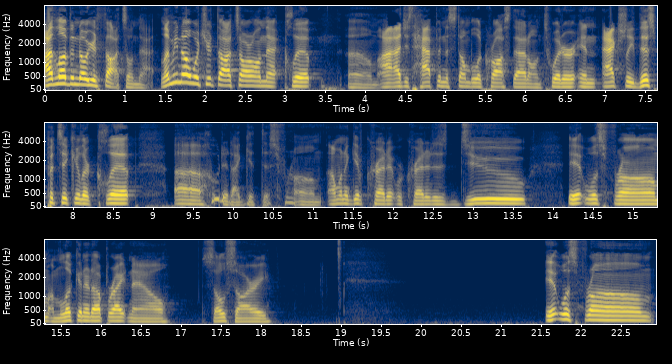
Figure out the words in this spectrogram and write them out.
I'd love to know your thoughts on that. Let me know what your thoughts are on that clip. Um, I, I, just happened to stumble across that on Twitter. And actually, this particular clip, uh, who did I get this from? I want to give credit where credit is due. It was from, I'm looking it up right now. So sorry. It was from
